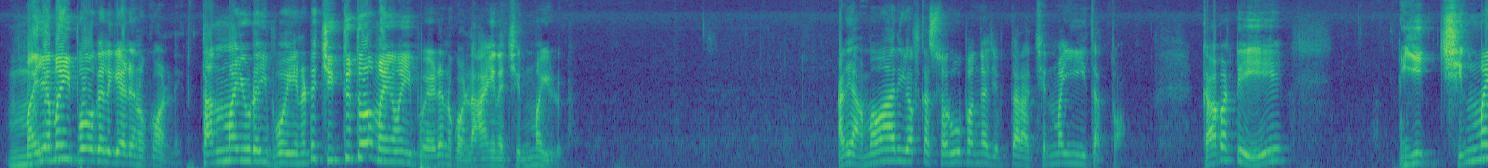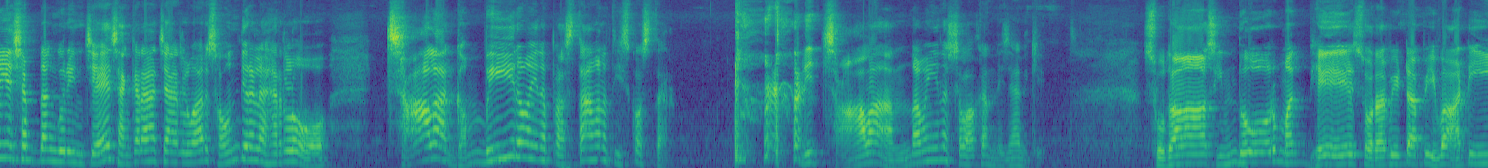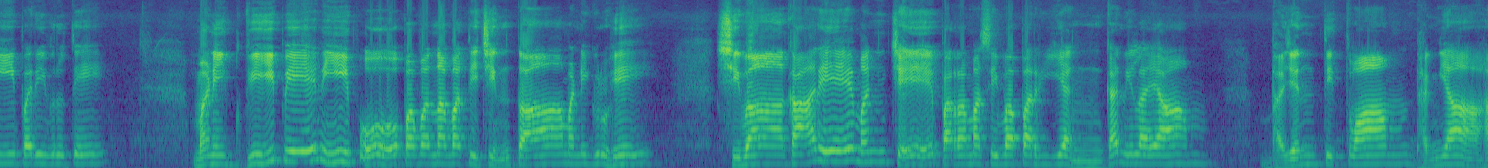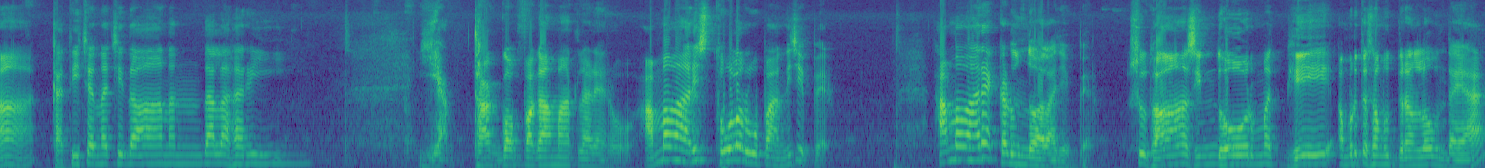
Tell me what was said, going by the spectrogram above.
మయమైపోగలిగాడు అనుకోండి తన్మయుడైపోయినట్టు చిత్తుతో మయమైపోయాడు అనుకోండి ఆయన చిన్మయుడు. అది అమ్మవారి యొక్క స్వరూపంగా చెప్తారు ఆ చిన్మయీ తత్వం. కాబట్టి ఈ చిన్మయ శబ్దం గురించే శంకరాచార్యుల వారు సౌందర్యలహరిలో చాలా గంభీరమైన ప్రస్తావన తీసుకొస్తారు. అది చాలా అందమైన శ్లోకం నిజానికి. సుధా సింధోర్మధ్యే సురవిటపి వాటీ పరివృతే. మణిద్వీపే నీపోపవనవతి చింతామణి గృహే. శివాకారే మంచే పరమశివ పర్యంక నిలయాం. భజంతి త్వాం ధన్యా కతిచన చిదానందలహరి ఎంత గొప్పగా మాట్లాడారో. అమ్మవారి స్థూల రూపాన్ని చెప్పారు. అమ్మవారు ఎక్కడుందో అలా చెప్పారు. సుధా సింధోర్మధ్యే అమృత సముద్రంలో ఉందయా?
